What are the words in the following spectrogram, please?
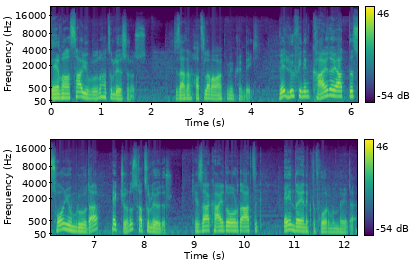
devasa yumruğunu hatırlıyorsunuz. Zaten hatırlamamak mümkün değil. Ve Luffy'nin Kaido'ya attığı son yumruğu da pek çoğunuz hatırlıyordur. Keza Kaido orada artık en dayanıklı formundaydı.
